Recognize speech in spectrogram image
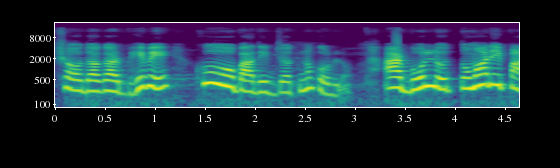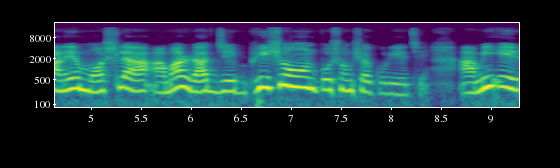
সওদাগার ভেবে খুব আদির যত্ন করল আর বলল, তোমার এই পানের মশলা আমার রাজ্যে ভীষণ প্রশংসা কুড়িয়েছে। আমি এর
